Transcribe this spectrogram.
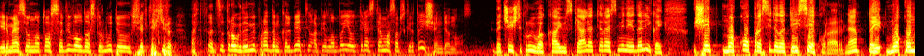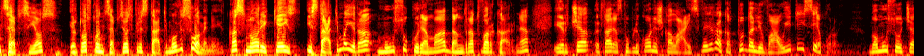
ir mes jau nuo tos savivaldos turbūt jau šiek tiek ir atsitraukdami pradedam kalbėti apie labai jautres temas apskritai šiandienos. Bet čia iš tikrųjų, va, ką jūs keliat, yra esminiai dalykai. Šiaip nuo ko prasideda teisėkura, ar ne? Tai nuo koncepcijos ir tos koncepcijos pristatymo visuomeniai. Kas nori keisti įstatymą yra mūsų kuriama bendra tvarka, ar ne? Ir čia ir ta respublikoniška laisvė yra, kad tu dalyvauji teisėkuroje. Nuo mūsų čia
